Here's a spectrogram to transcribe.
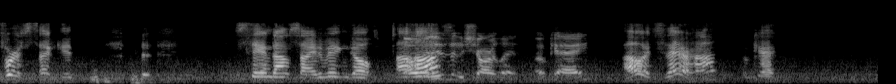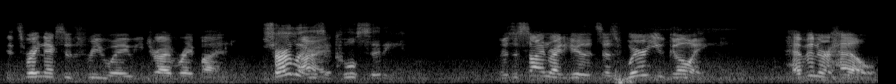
for a second, stand outside of it and go, uh Oh, it is in Charlotte. Okay. Oh, it's there, huh? Okay. It's right next to the freeway. We drive right by it. Charlotte All is a cool city. There's a sign right here that says, Where are you going? Heaven or hell?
